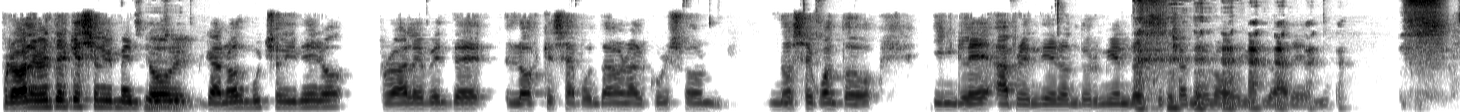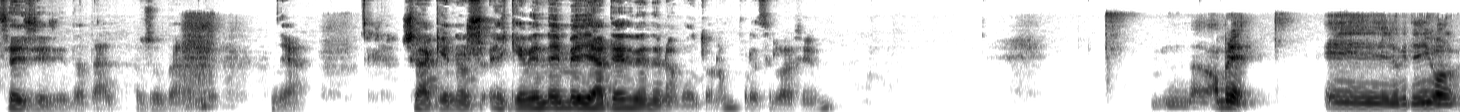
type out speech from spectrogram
probablemente el que se lo inventó ganó mucho dinero, probablemente los que se apuntaron al curso no sé cuánto inglés aprendieron durmiendo escuchando unos auriculares. Sí, sí, sí, total, absolutamente. Ya. O sea, que nos, el que vende inmediatez vende una moto, ¿no? Por decirlo así. Hombre, eh, lo que te digo,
